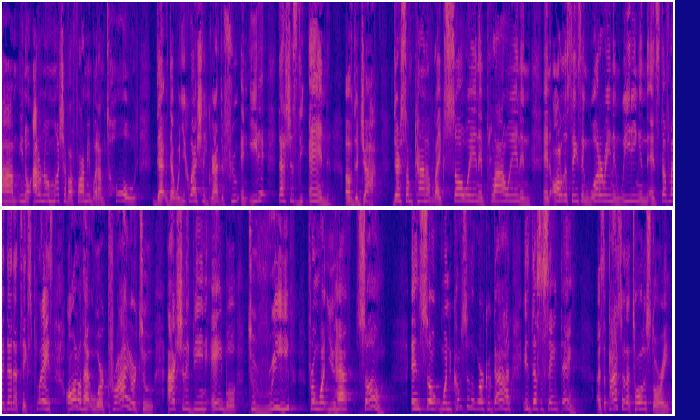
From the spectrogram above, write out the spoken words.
um, you know, I don't know much about farming, but I'm told that, that when you go actually grab the fruit and eat it, that's just the end of the job. There's some kind of like sowing and plowing and, and all of those things and watering and weeding and, and stuff like that that takes place. All of that work prior to actually being able to reap from what you have sown. And so when it comes to the work of God, it does the same thing. As the pastor that told the story,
